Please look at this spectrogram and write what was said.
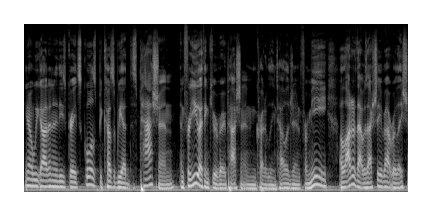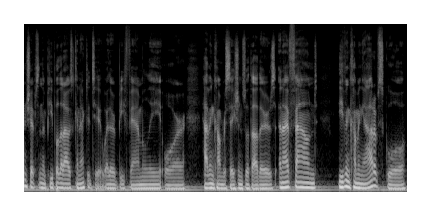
you know we got into these great schools because we had this passion. And for you i think you were very passionate and incredibly intelligent. For me a lot of that was actually about relationships and the people that i was connected to whether it be family or having conversations with others. And i've found even coming out of school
